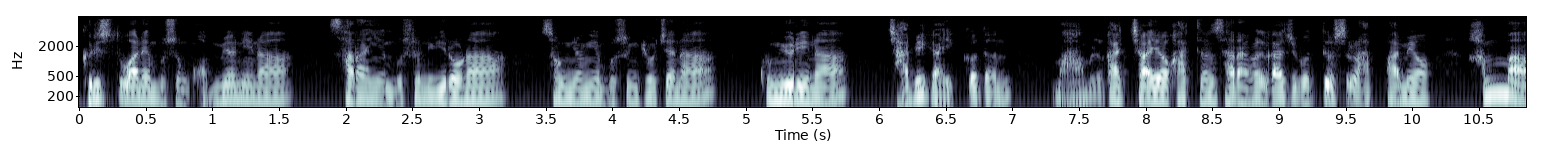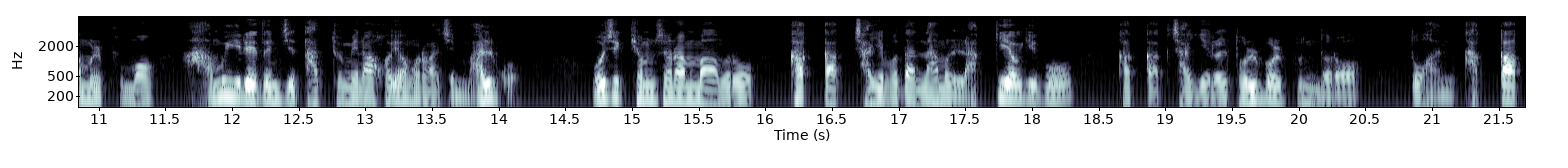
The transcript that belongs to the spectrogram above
그리스도 안에 무슨 권면이나 사랑의 무슨 위로나 성령의 무슨 교제나 궁율이나 자비가 있거든 마음을 같이하여 같은 사랑을 가지고 뜻을 합하며 한 마음을 품어 아무 일에든지 다툼이나 허영을 하지 말고 오직 겸손한 마음으로 각각 자기보다 남을 낫게 여기고 각각 자기를 돌볼 뿐더러 또한 각각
